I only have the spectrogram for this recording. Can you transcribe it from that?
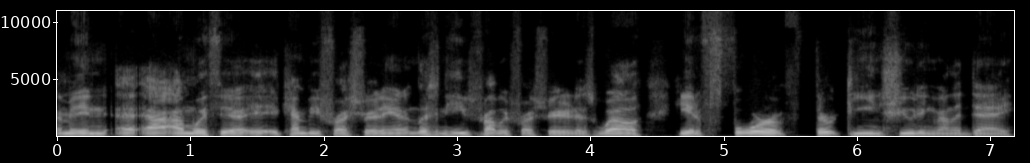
I mean, I, I'm with you. It, it can be frustrating. And listen, he's probably frustrated as well. He had four of 13 shooting on the day.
